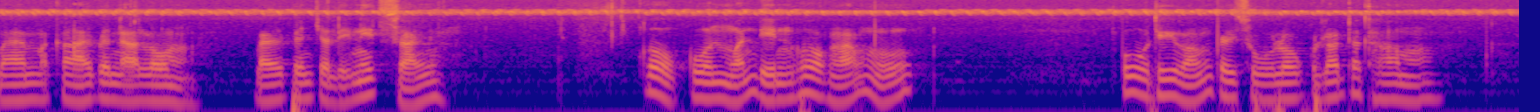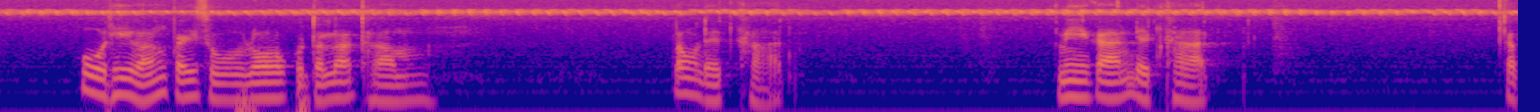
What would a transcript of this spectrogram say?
มามากลายเป็นอารมณ์ ไปเป็นจริตนิสัยโอ้กูลเหมือนดินพวกหางหมู ผู้ที่หวังไปสู่โลกุตธรรม ผู้ที่หวังไปสู่โลกุตธรรม ต้องเด็ดขาด มีการเด็ดขาด กับ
